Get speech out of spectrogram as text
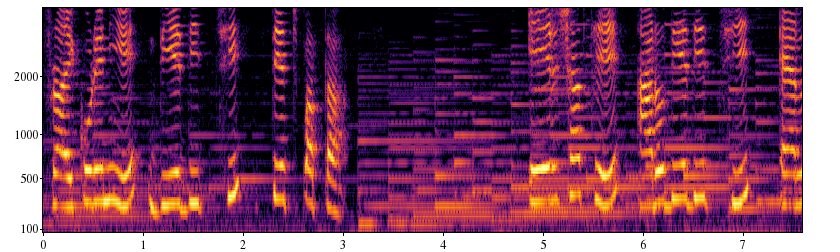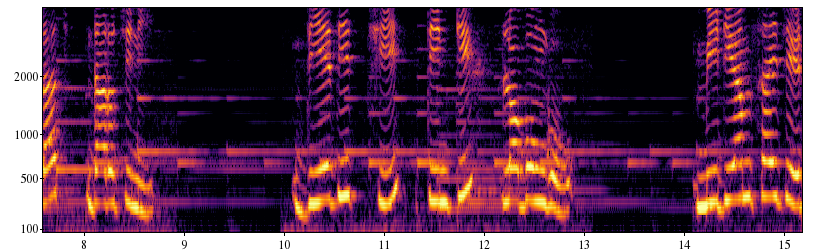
ফ্রাই করে নিয়ে দিয়ে দিচ্ছি তেজপাতা। এর সাথে আরও দিয়ে দিচ্ছি এলাচ, দারুচিনি। দিয়ে দিচ্ছি তিনটি লবঙ্গ। মিডিয়াম সাইজের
